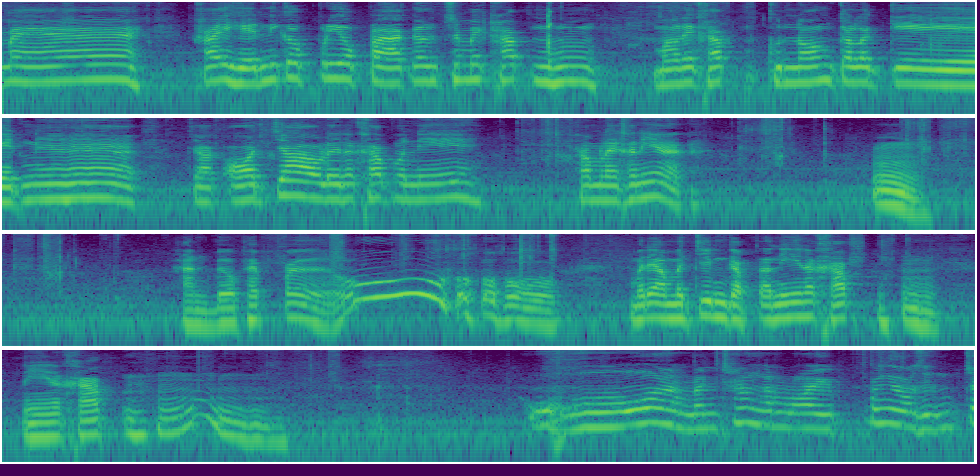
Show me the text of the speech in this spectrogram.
แหม่ใครเห็นนี่ก็เปรี้ยวปากกันใช่ไหมครับอืมมาเลยครับ คุณน้องกระเกดเนี่ยจากอเจ้าเลยนะครับ วันนี้ทำอะไรคะเนี่ยอืมหั่นเบลเพปเปอร์โอ้โหไม่ได้เอามาจิ้มกับอันนี้นะครับอืมนี่นะครับอื้อหือโอ้โห มันช่างอร่อย เปรี้ยวถึงใจ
